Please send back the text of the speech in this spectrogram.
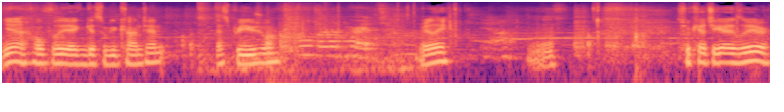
yeah, hopefully I can get some good content. As per usual. Really? Yeah. Mm. So catch you guys later.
